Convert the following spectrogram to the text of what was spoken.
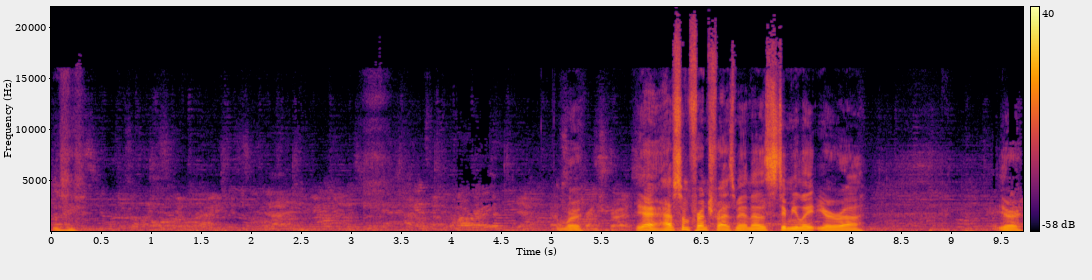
We're- yeah, have some French fries, man. That'll stimulate your uh, your.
